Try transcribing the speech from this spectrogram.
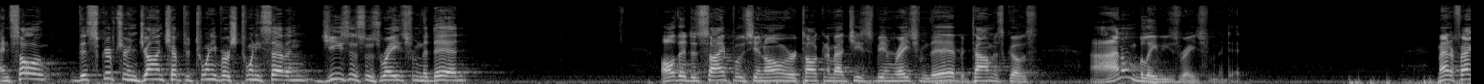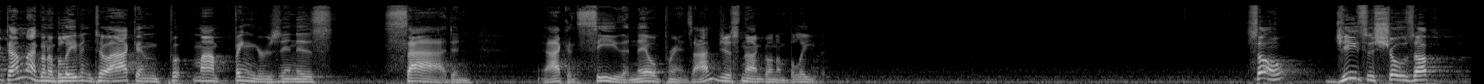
And so, this scripture in John chapter 20, verse 27, Jesus was raised from the dead. All the disciples, you know, were talking about Jesus being raised from the dead, but Thomas goes, I don't believe he's raised from the dead. Matter of fact, I'm not going to believe it until I can put my fingers in his side and I can see the nail prints. I'm just not going to believe it. So, Jesus shows up,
